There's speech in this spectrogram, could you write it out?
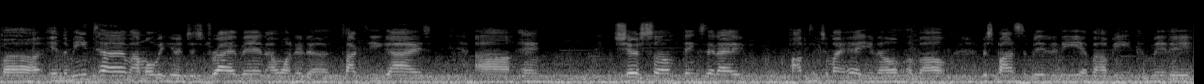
But in the meantime, I'm over here just driving. I wanted to talk to you guys uh, and share some things that I popped into my head, you know, about responsibility, about being committed,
